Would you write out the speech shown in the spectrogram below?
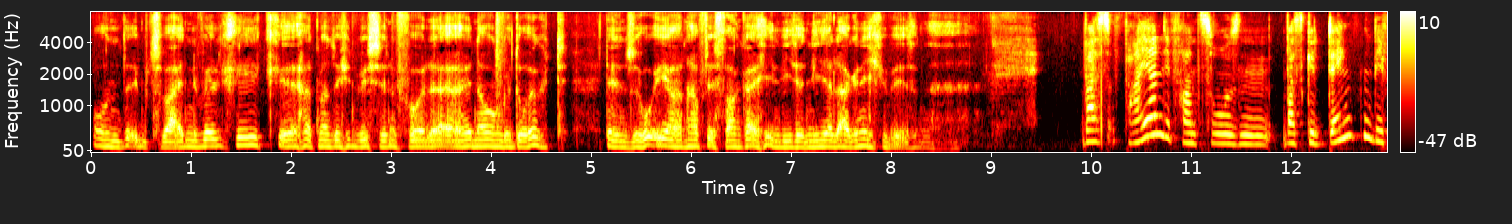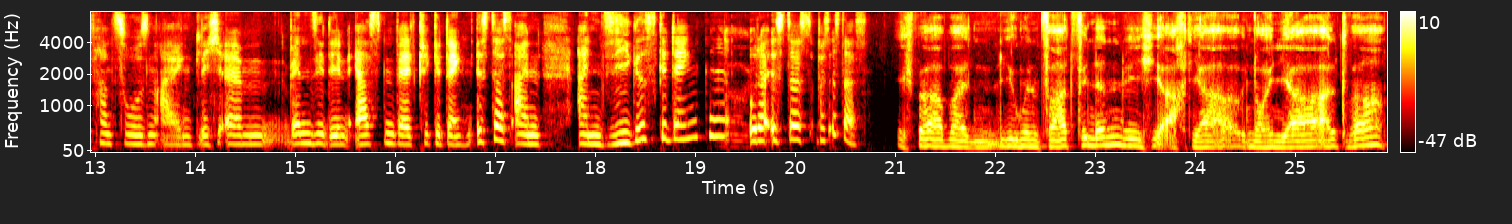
Und im Zweiten Weltkrieg äh, hat man sich ein bisschen vor der Erinnerung gedrückt. Denn so ehrenhaft ist Frankreich in dieser Niederlage nicht gewesen. Was feiern die Franzosen, was gedenken die Franzosen eigentlich, ähm, wenn sie den Ersten Weltkrieg gedenken? Ist das ein, ein Siegesgedenken oder ist das, was ist das? Ich war bei den jungen Pfadfindern, wie ich acht Jahre, neun Jahre alt war.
